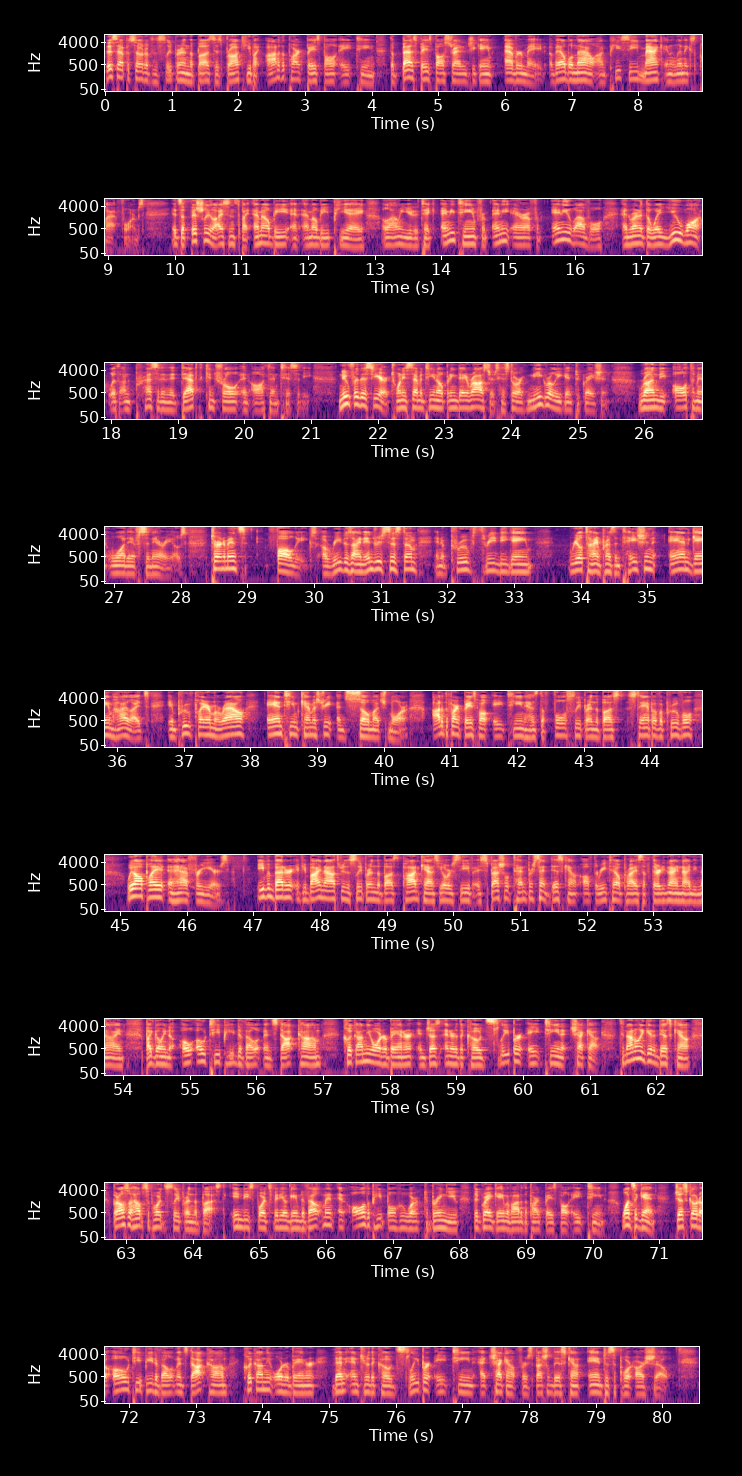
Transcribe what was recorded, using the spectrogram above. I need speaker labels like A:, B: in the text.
A: This episode of The Sleeper and the Bust is brought to you by Out of the Park Baseball 18, the best baseball strategy game ever made. Available now on PC, Mac, and Linux platforms. It's officially licensed by MLB and MLBPA, allowing you to take any team from any era, from any level, and run it the way you want with unprecedented depth, control, and authenticity. New for this year, 2017 opening day rosters, historic Negro League integration, run the ultimate what if scenarios, tournaments, fall leagues, a redesigned injury system, an improved 3D game, real time presentation, and game highlights, improved player morale, and team chemistry, and so much more. Out of the Park Baseball 18 has the full sleeper and the bust stamp of approval. We all play it and have for years. Even better, if you buy now through the Sleeper in the Bust podcast, you'll receive a special 10% discount off the retail price of $39.99 by going to ootpdevelopments.com, click on the order banner, and just enter the code SLEEPER18 at checkout to not only get a discount, but also help support the Sleeper in the Bust, indie sports video game development, and all the people who work to bring you the great game of Out of the Park Baseball 18. Once again, just go to ootpdevelopments.com, click on the order banner, then enter the code SLEEPER18 at checkout for a special discount and to support our show.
